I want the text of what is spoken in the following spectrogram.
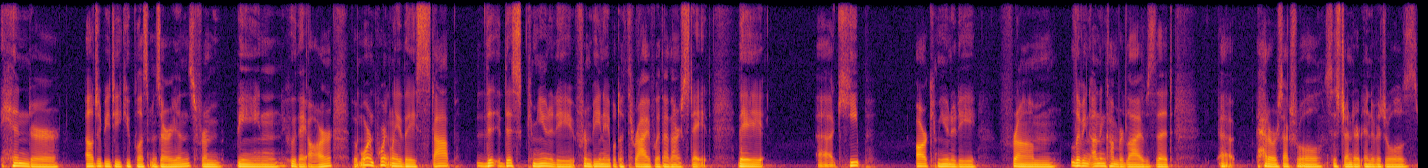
hinder LGBTQ plus Missourians from being who they are, but more importantly, they stop th- this community from being able to thrive within our state. They uh, keep our community from living unencumbered lives that uh, heterosexual, cisgendered individuals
